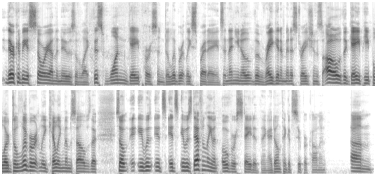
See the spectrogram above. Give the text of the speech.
there could be a story on the news of like this one gay person deliberately spread AIDS, and then you know the Reagan administration is oh the gay people are deliberately killing themselves. There, so it, it, was it's it's it was definitely an overstated thing. I don't think it's super common, um,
